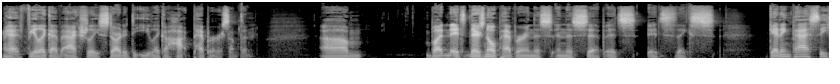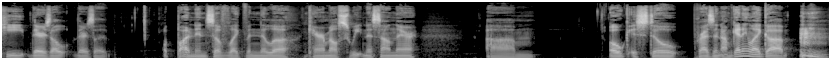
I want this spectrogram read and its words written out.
I feel like I've actually started to eat like a hot pepper or something. Um, but it's there's no pepper in this in this sip. It's it's like getting past the heat. There's a there's a abundance of like vanilla caramel sweetness on there. Um, oak is still present. I'm getting like a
